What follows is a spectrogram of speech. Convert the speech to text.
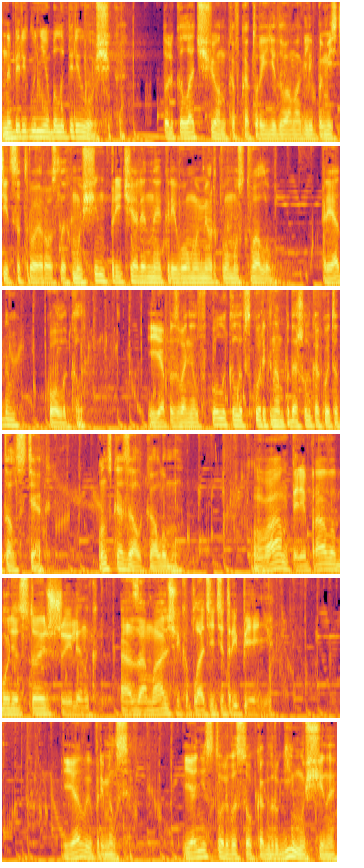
на берегу не было перевозчика. Только лодчонка, в которой едва могли поместиться трое рослых мужчин, причаленная к кривому мертвому стволу. Рядом – колокол. Я позвонил в колокол, и вскоре к нам подошел какой-то толстяк. Он сказал Калуму. «Вам переправа будет стоить шиллинг, а за мальчика платите три пенни». Я выпрямился. Я не столь высок, как другие мужчины,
